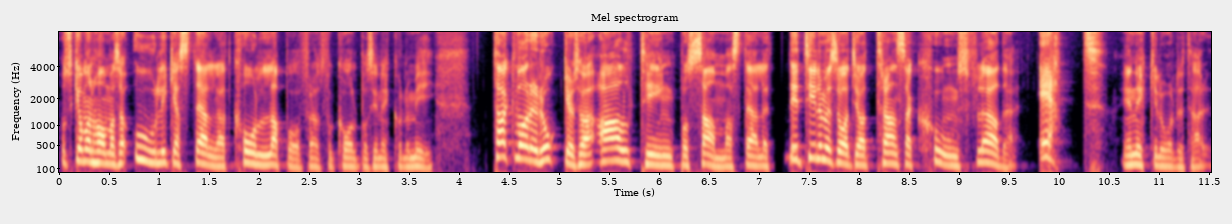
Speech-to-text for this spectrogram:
och så ska man ha en massa olika ställen att kolla på för att få koll på sin ekonomi. Tack vare Rocker så har allting på samma ställe. Det är till och med så att jag har ett transaktionsflöde. Ett är nyckelordet här,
